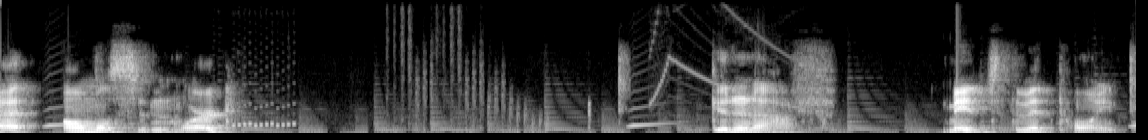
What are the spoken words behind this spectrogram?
That almost didn't work. Good enough. Made it to the midpoint.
